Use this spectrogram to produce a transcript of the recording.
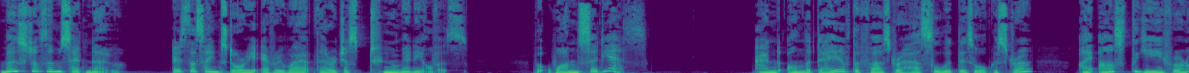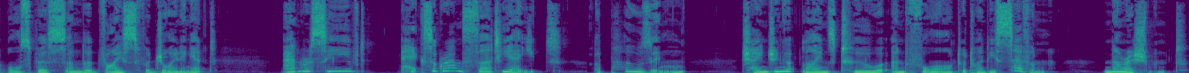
Most of them said no. It's the same story everywhere, there are just too many of us. But one said yes. And on the day of the first rehearsal with this orchestra, I asked the Yi for an auspice and advice for joining it, and received hexagram 38, opposing, changing at lines 2 and 4 to 27. Nourishment.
